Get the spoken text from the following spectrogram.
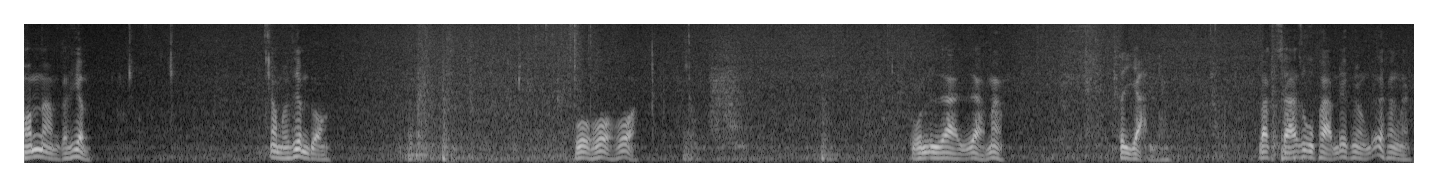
หอมน้ำกระเทียมน้ำกระเทียมดองโอ้โหโหตัวเอือเอือมากตะหยานรักษาสุขภาพได้พี่น้องเด้อทางนั้น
